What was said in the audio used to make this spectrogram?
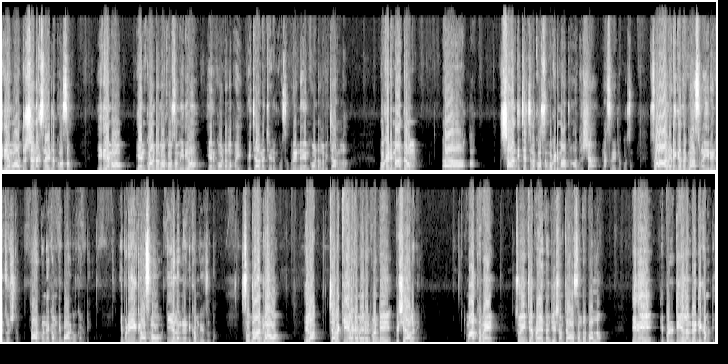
ఇదేమో అదృశ్య నక్సలైట్ల కోసం ఇదేమో ఎన్కౌంటర్ల కోసం ఇదేమో ఎన్కౌంటర్లపై విచారణ చేయడం కోసం. రెండు ఎన్కౌంటర్ల విచారణలు. ఒకటి మాత్రం శాంతి చర్చల కోసం ఒకటి మాత్రం అదృశ్య నక్సలైట్ల కోసం. సో ఆల్రెడీ గత క్లాస్లో ఈ రెండు చూసినాం. Tarkunde committee Bhargav committee. ఇప్పుడు ఈ క్లాస్లో టిఎల్ఎన్ రెడ్డి కమిటీ చూద్దాం. సో దాంట్లో ఇలా చాలా కీలకమైనటువంటి విషయాలని మాత్రమే చూపించే ప్రయత్నం చేసాం చాలా సందర్భాల్లో. ఇది ఇప్పుడు టీఎల్ఎన్ రెడ్డి కమిటీ.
